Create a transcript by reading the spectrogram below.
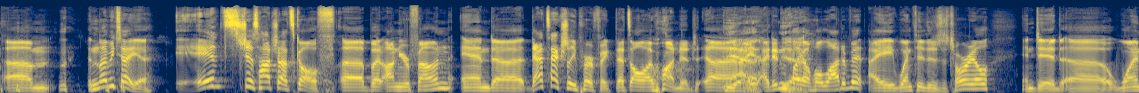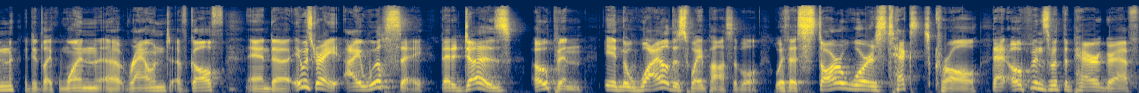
And let me tell you, it's just Hot Shots Golf, uh, but on your phone, and uh, that's actually perfect. That's all I wanted. Uh, I, I didn't play a whole lot of it. I went through the tutorial and did uh, one. I did like one uh, round of golf, and uh, it was great. I will say that it does open in the wildest way possible with a Star Wars text crawl that opens with the paragraph.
